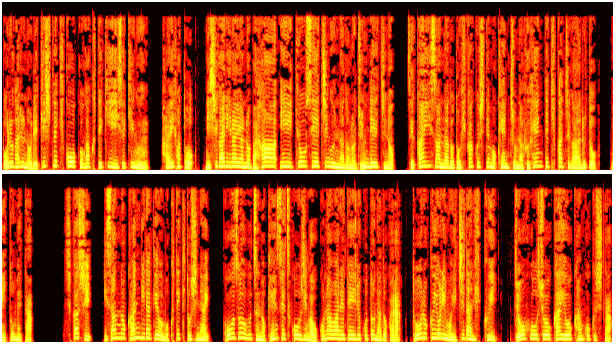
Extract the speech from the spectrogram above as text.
ボルガルの歴史的考古学的遺跡群、ハイハト、西ガリラヤのバハーイー強制地群などの巡礼地の世界遺産などと比較しても顕著な普遍的価値があると認めた。しかし、遺産の管理だけを目的としない構造物の建設工事が行われていることなどから、登録よりも一段低い情報紹介を勧告した。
